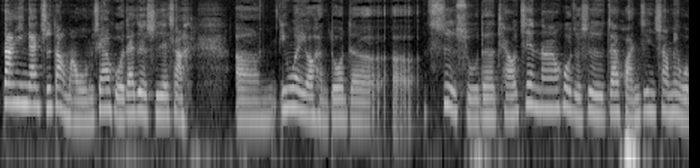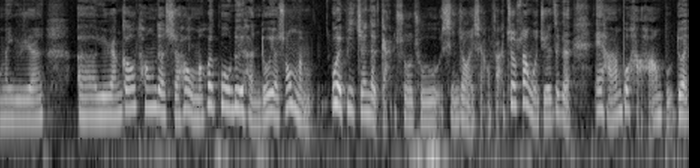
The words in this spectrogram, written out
大家应该知道嘛，我们现在活在这个世界上，嗯，因为有很多的呃世俗的条件呐、啊，或者是在环境上面，我们与人呃与人沟通的时候，我们会顾虑很多。有时候我们未必真的敢说出心中的想法，就算我觉得这个诶好像不好，好像不对，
